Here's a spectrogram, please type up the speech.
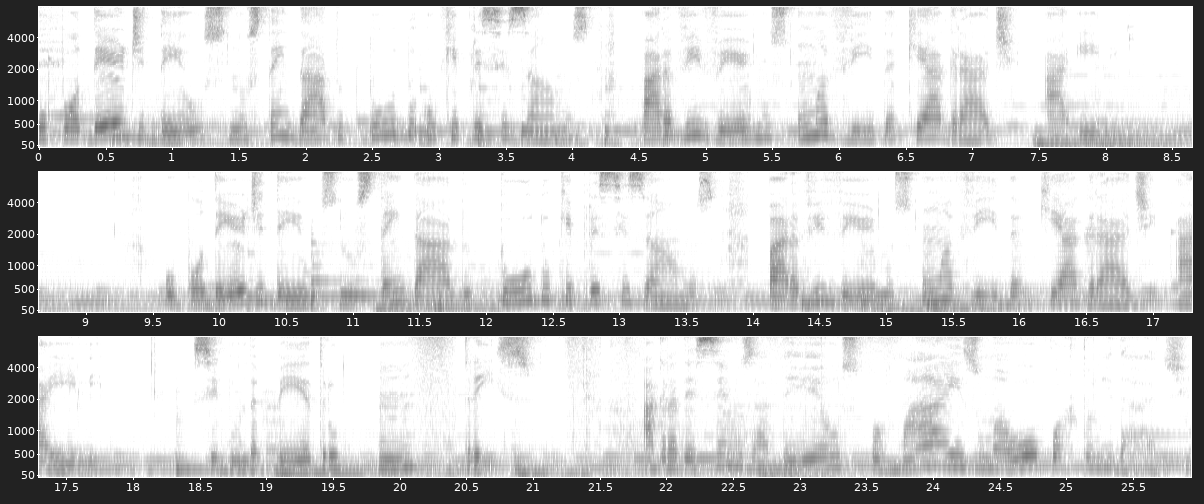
o poder de Deus nos tem dado tudo o que precisamos para vivermos uma vida que agrade a Ele. O poder de Deus nos tem dado tudo o que precisamos para vivermos uma vida que agrade a Ele. 2 Pedro 1, 3. Agradecemos a Deus por mais uma oportunidade.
